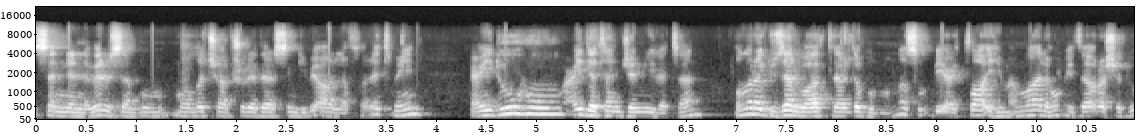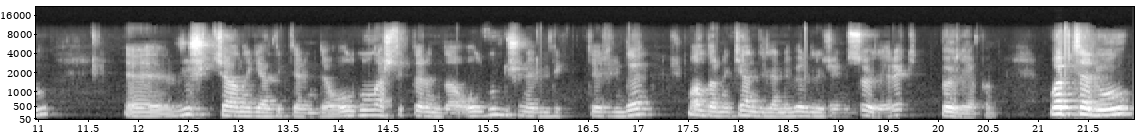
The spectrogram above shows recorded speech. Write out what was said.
senin eline verirsen bu malda çarçur edersin gibi ağır laflar etmeyin. İduhum ideten cemileten. Onlara güzel vaatlerde bulunun. Nasıl? Bir itlâihim emvâlehum izâ raşedû. Ee, rüşt çağına geldiklerinde, olgunlaştıklarında, olgun düşünebildiklerinde mallarının kendilerine verileceğini söyleyerek böyle yapın. Vebtelû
